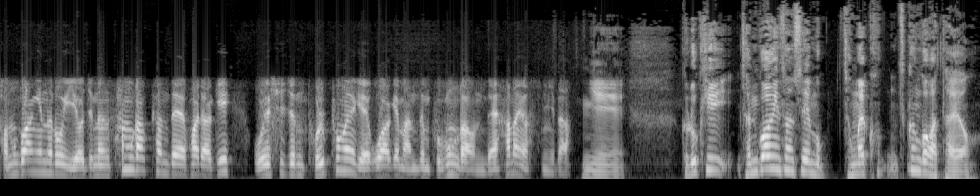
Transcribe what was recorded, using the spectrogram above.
전광인으로 이어지는 삼각편대의 활약이 올 시즌 돌풍을 예고하게 만든 부분 가운데 하나였습니다. 예. 그렇게 전광인 선수의 몫 정말 큰 것 같아요.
